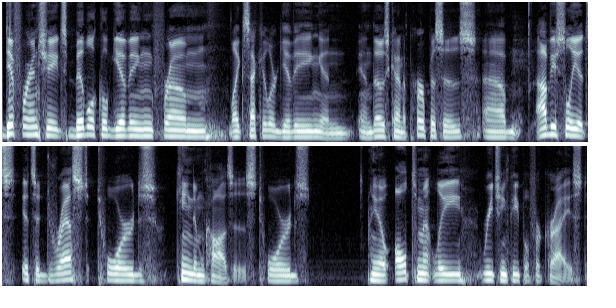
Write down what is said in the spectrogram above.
differentiates biblical giving from like secular giving and and those kind of purposes? Um, obviously, it's it's addressed towards kingdom causes, towards you know, ultimately reaching people for Christ.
